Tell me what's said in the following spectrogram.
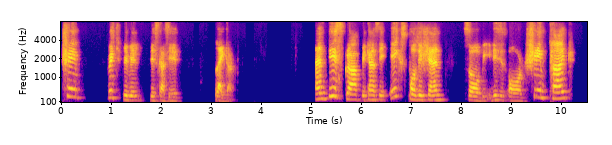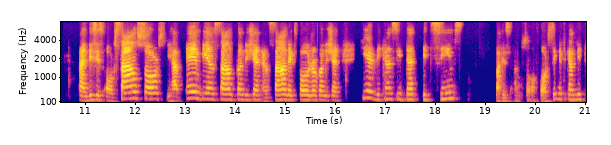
shrimp, which we will discuss it later. And this graph, we can see exposition. So we, this is our shrimp tank, and this is our sound source. We have ambient sound condition and sound exposure condition. Here we can see that it seems, but it's also of course significantly,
